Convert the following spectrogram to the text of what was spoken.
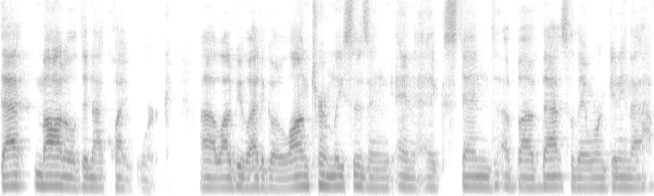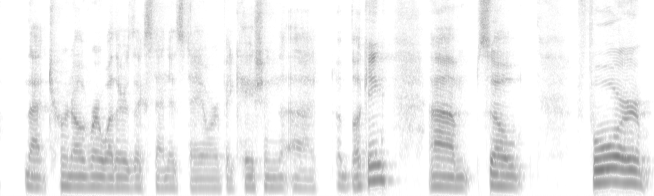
that model did not quite work. Uh, a lot of people had to go to long-term leases and, and extend above that, so they weren't getting that that turnover, whether it's extended stay or vacation uh, booking. Um, so, for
